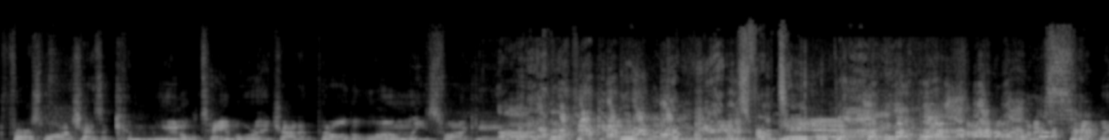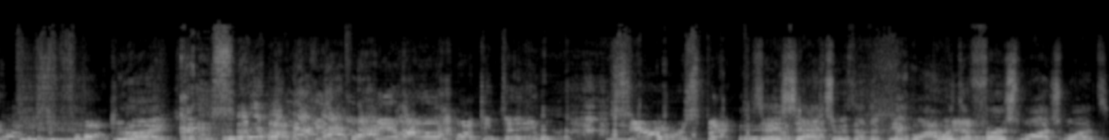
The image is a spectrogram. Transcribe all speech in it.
First Watch has a communal table where they try to put all the lonelies fucking Uh, the, together. the, like, the mutants from Table yeah. Nine. I don't want to sit with these fucking. Right. Fucking put me at my own fucking table. Zero respect. They sat you with other people. I went Yeah. to first watch once,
